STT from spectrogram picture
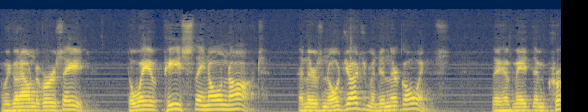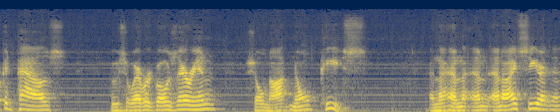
We go down to verse 8. The way of peace they know not, and there's no judgment in their goings. They have made them crooked paths. Whosoever goes therein shall not know peace. And, and, and, and I see uh,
